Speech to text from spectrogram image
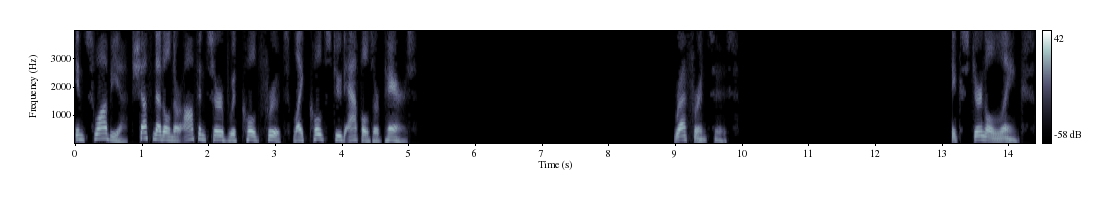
In Swabia, Schupfnudeln are often served with cold fruits, like cold stewed apples or pears. References External links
